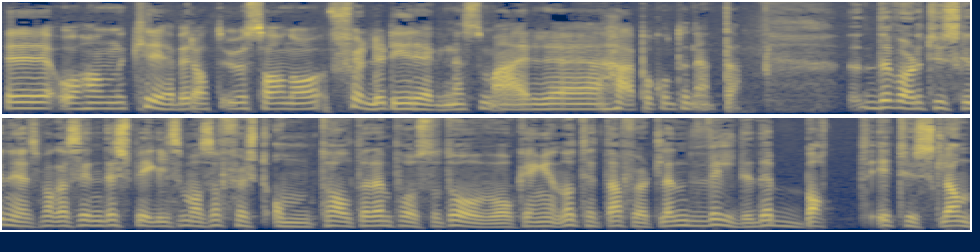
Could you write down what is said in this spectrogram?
eh, og han krever at USA nå følger de reglene som er eh, her på kontinentet. Det var det tyske nyhetsmagasinet Der Spiegel som altså først omtalte den påståtte overvåkingen, og dette har ført til en veldig debatt i Tyskland.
